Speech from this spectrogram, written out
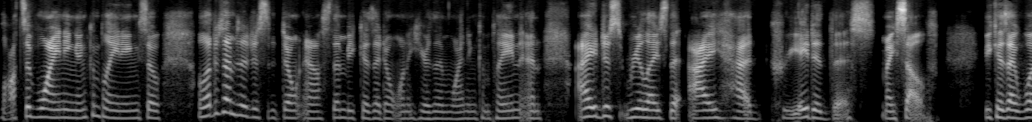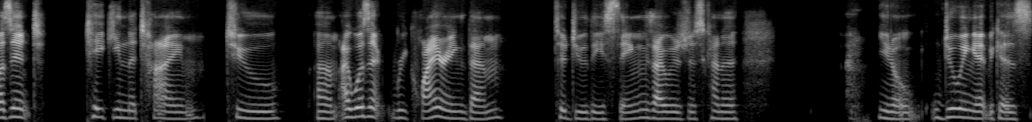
lots of whining and complaining. So a lot of times I just don't ask them because I don't want to hear them whine and complain. And I just realized that I had created this myself because I wasn't taking the time to, um, I wasn't requiring them to do these things. I was just kind of, you know, doing it because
